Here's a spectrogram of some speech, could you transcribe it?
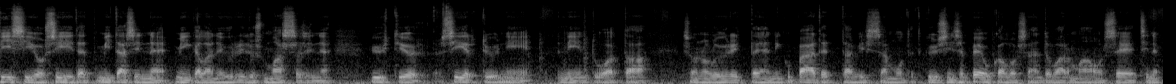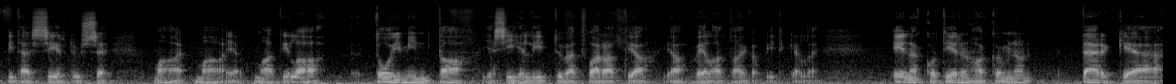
visio siitä, että mitä sinne, minkälainen yritysmassa sinne yhtiö siirtyy, niin, niin tuota, se on ollut yrittäjän niin kuin päätettävissä, mutta että kyllä siinä se peukalosääntö varmaan on se, että sinne pitäisi siirtyä se maa, maa ja maatila toimintaa ja siihen liittyvät varat ja, ja velat aika pitkälle. Ennakkotiedon hakeminen on tärkeää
